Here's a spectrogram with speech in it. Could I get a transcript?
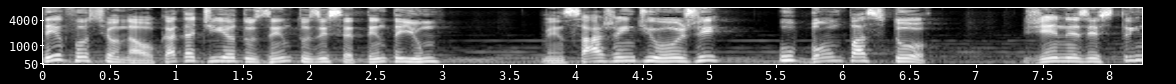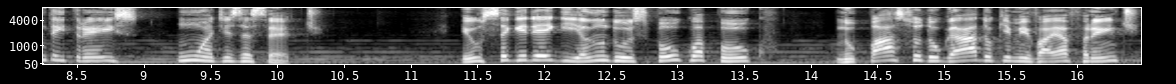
Devocional Cada Dia 271. Mensagem de hoje: O Bom Pastor. Gênesis 33, 1 a 17. Eu seguirei guiando-os pouco a pouco, no passo do gado que me vai à frente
